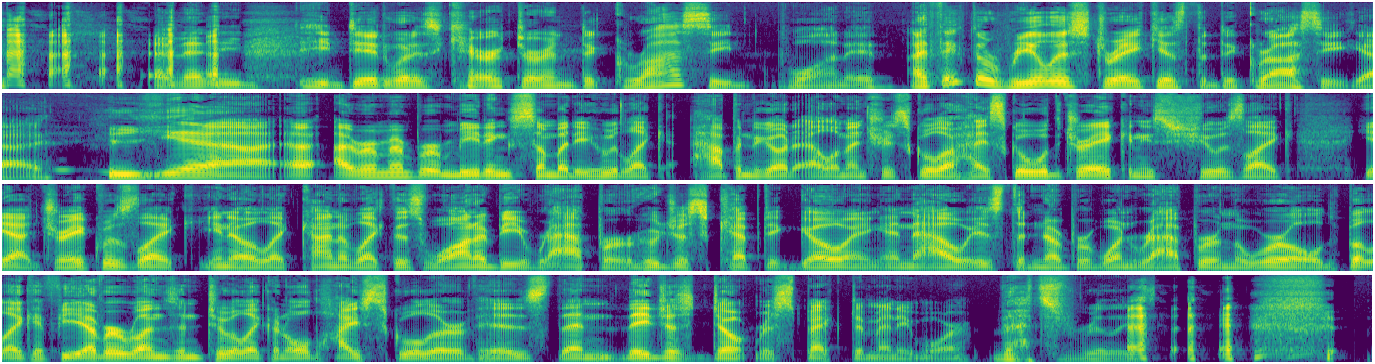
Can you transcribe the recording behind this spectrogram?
and then he he did what his character in Degrassi wanted. I think the realest Drake is the Degrassi guy. Yeah, I I remember meeting somebody who like happened to go to elementary school or high school with Drake, and he, she was like, "Yeah, Drake was like, you know, like kind of like this wannabe rapper who just kept it going, and now is the number one rapper in the world. But like, if he ever runs into like an old high schooler of his, then they just don't respect him anymore." That's really.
